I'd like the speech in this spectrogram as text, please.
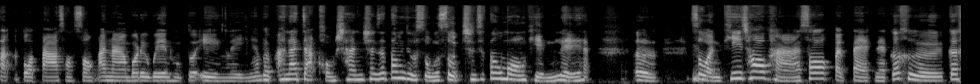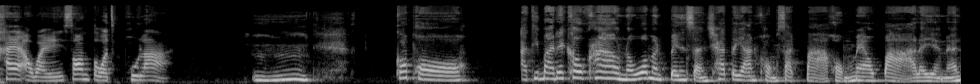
ต,ตัวตาสอดส่องอาณาบริเวณของตัวเองอะไรเงี้ยแบบอาณาจักรของฉัน ฉันจะต้องอยู่สูงสุด ฉันจะต้องมองเห็นเลยเออ ส่วนที่ชอบหาซอกแปลกๆเนี่ยก็คือก็แค่เอาไว้ซ่อนตัวจากผู้ล่า อืมก็พอ อธิบายได้คร่าวๆนะว่ามันเป็นสัญชาตญาณของสัตว์ป่าของแมวป่าอะไรอย่างนั้น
